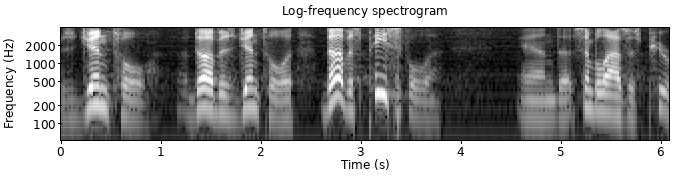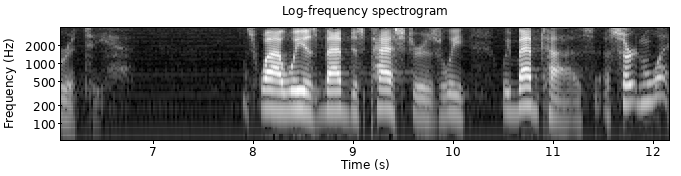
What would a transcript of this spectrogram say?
Was gentle. A dove is gentle. A dove is peaceful and uh, symbolizes purity. That's why we as Baptist pastors, we, we baptize a certain way.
